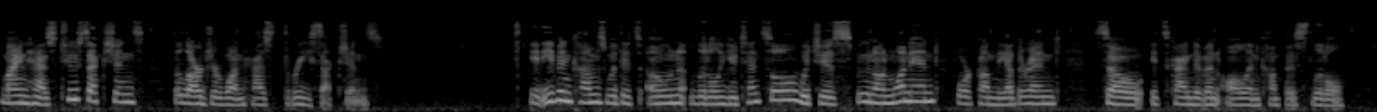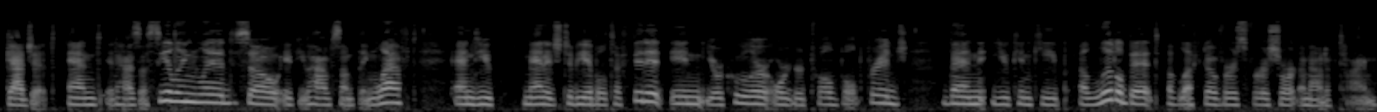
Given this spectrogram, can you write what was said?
Mine has two sections, the larger one has three sections. It even comes with its own little utensil, which is spoon on one end, fork on the other end. So it's kind of an all encompassed little gadget. And it has a sealing lid, so if you have something left and you manage to be able to fit it in your cooler or your 12 volt fridge, then you can keep a little bit of leftovers for a short amount of time.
